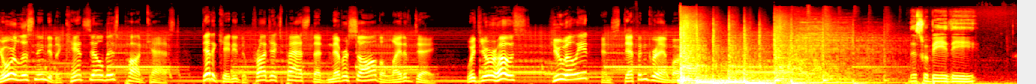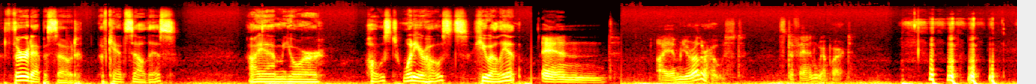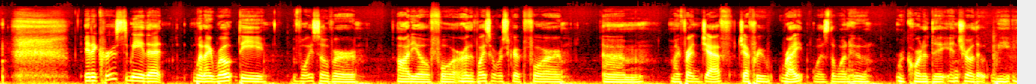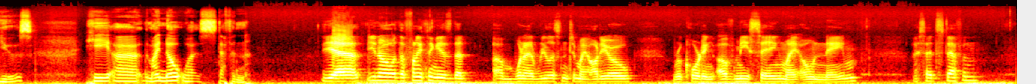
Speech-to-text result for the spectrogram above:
You're listening to the Can't Sell This podcast, dedicated to projects past that never saw the light of day, with your hosts, Hugh Elliott and Stefan Grambart. This would be the third episode of Can't Sell This. I am your host, one of your hosts, Hugh Elliott. And I am your other host, Stefan Grempart. It occurs to me that when I wrote the voiceover audio for, or the voiceover script for um, my friend Jeff, Jeffrey Wright was the one who recorded the intro that we use. He, uh, my note was Stefan. Yeah, you know, the funny thing is that um, when I re listened to my audio recording of me saying my own name, I said Stefan.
